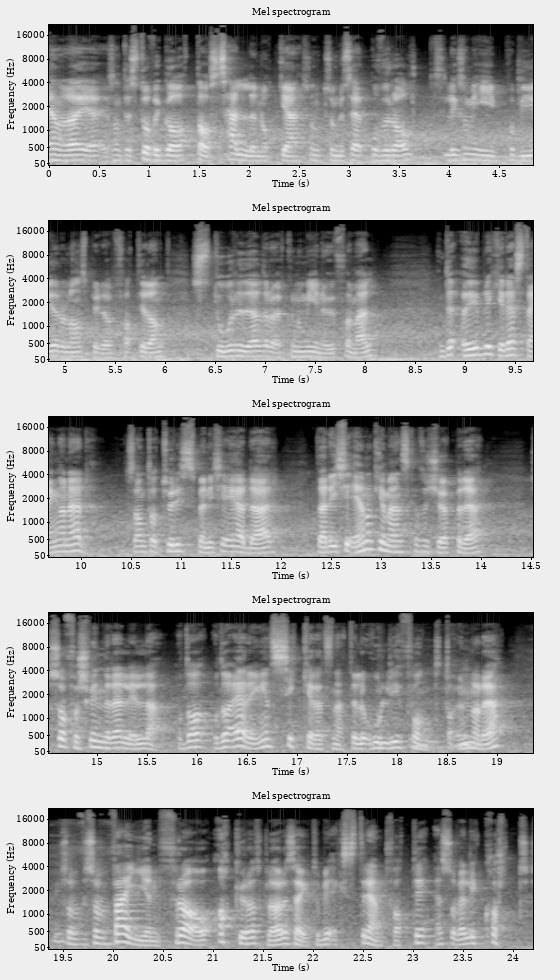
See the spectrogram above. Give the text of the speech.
en av de sånn de står ved gata og selger noe, sånn som du ser overalt liksom i, på byer og landsbygder og fattige land. Store deler av økonomien er uformell. Det øyeblikket det stenger ned, sant? at turismen ikke er der, der det ikke er noen mennesker som kjøper det, så forsvinner det lille. Og da, og da er det ingen sikkerhetsnett eller oljefond til å ta unna det. Så, så veien fra å akkurat klare seg til å bli ekstremt fattig er så veldig kort.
